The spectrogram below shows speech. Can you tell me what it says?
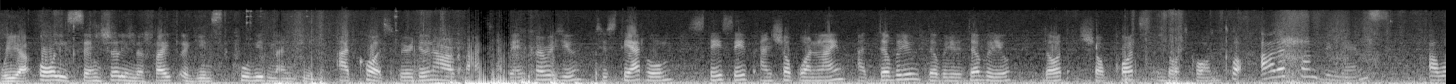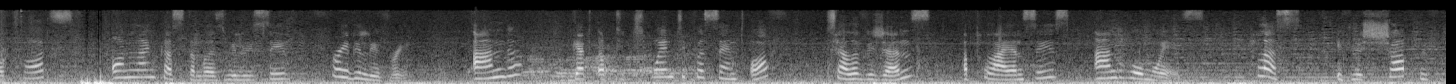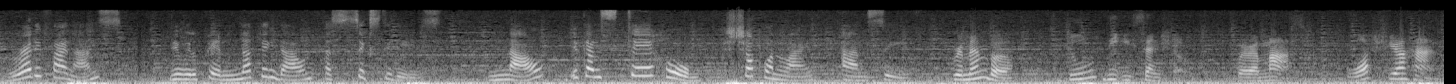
We are all essential in the fight against COVID-19. At Courts, we're doing our part and we encourage you to stay at home, stay safe and shop online at www.shopcourts.com. For other convenience, our Courts online customers will receive free delivery and get up to 20% off televisions, appliances, and homewares. Plus, if you shop with Ready Finance, you will pay nothing down for 60 days. Now, you can stay home, shop online, and save. Remember, do the essential. Wear a mask, wash your hands,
